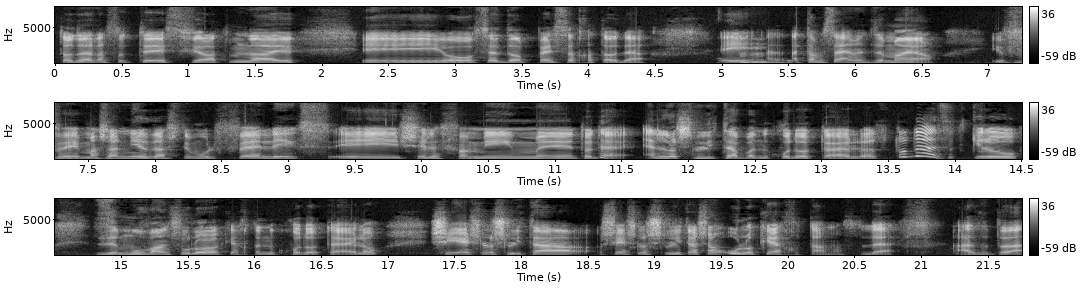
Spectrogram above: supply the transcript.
אתה יודע לעשות אה, ספירת מלאי אה, או סדר פסח אתה יודע אה, אתה מסיים את זה מהר. ומה שאני הרגשתי מול פליקס אה, שלפעמים אה, אתה יודע אין לו שליטה בנקודות האלו אז אתה יודע זה כאילו זה מובן שהוא לא לוקח את הנקודות האלו שיש לו שליטה שיש לו שליטה שם הוא לוקח אותם אז אתה יודע אז אתה יודע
